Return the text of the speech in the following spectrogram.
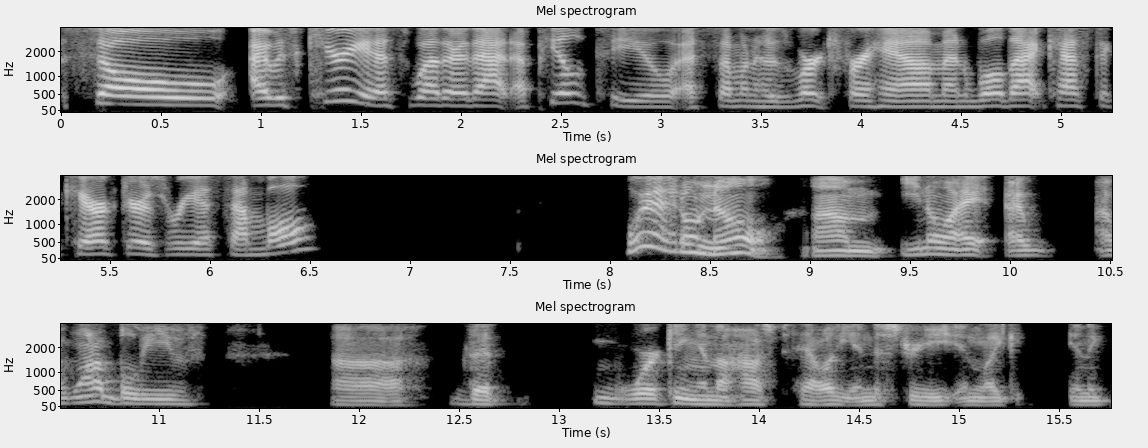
so i was curious whether that appealed to you as someone who's worked for him and will that cast of characters reassemble well, I don't know. Um, you know, I I I want to believe uh, that working in the hospitality industry in like in a,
